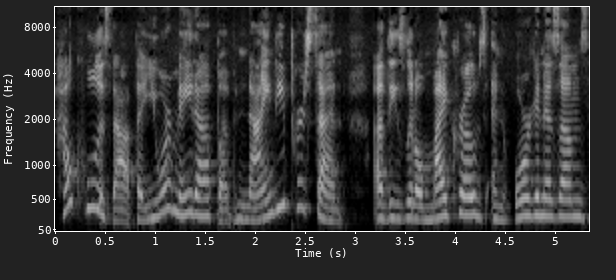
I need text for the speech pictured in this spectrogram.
How cool is that that you are made up of 90% of these little microbes and organisms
